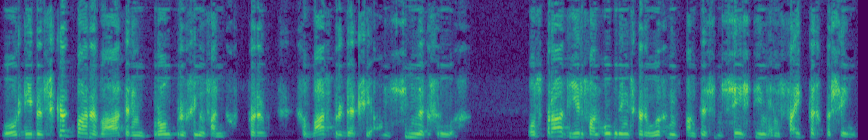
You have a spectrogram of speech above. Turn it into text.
word die beskikbare water in die grondprofiel van vir gewasproduksie aansienlik verhoog. Ons praat hier van opbrengsverhogings van tussen 16 en 50%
